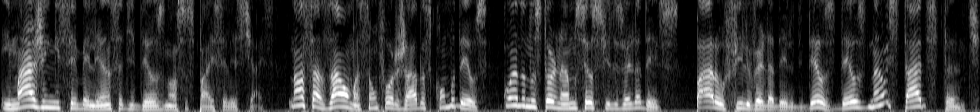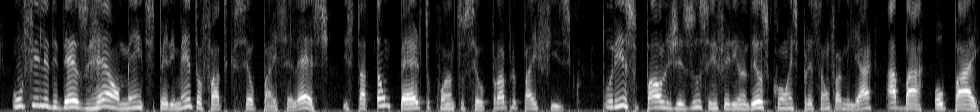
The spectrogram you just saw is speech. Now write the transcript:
imagem e semelhança de Deus, nossos pais celestiais. Nossas almas são forjadas como Deus, quando nos tornamos seus filhos verdadeiros para o Filho verdadeiro de Deus, Deus não está distante. Um filho de Deus realmente experimenta o fato que seu Pai Celeste está tão perto quanto seu próprio Pai físico. Por isso, Paulo e Jesus se referiam a Deus com a expressão familiar Abá, ou Pai,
